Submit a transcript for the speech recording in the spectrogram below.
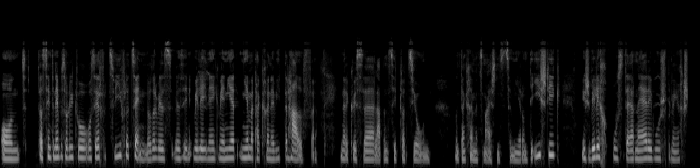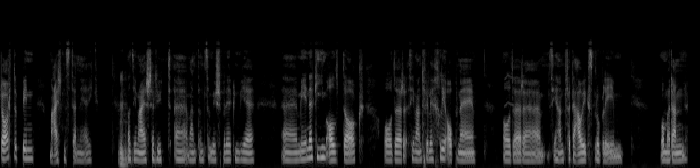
Und das sind dann eben so Leute, die, die sehr verzweifelt sind, oder? Weil, weil, sie, weil ihnen irgendwie nie, niemand hat können weiterhelfen in einer gewissen Lebenssituation. Und dann kommen sie meistens zu mir. Und der Einstieg ist, weil ich aus der Ernährung ursprünglich gestartet bin, meistens die Ernährung. Mhm. Also die meisten Leute äh, wollen dann zum Beispiel irgendwie äh, mehr Energie im Alltag oder sie wollen vielleicht ein bisschen abnehmen oder äh, sie haben Verdauungsprobleme wo man dann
